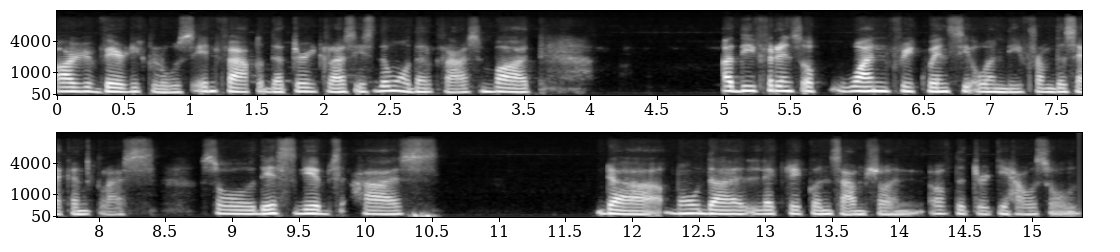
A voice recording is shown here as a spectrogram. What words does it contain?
are very close. In fact, the third class is the modal class, but a difference of one frequency only from the second class. So this gives us the modal electric consumption of the 30 household.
